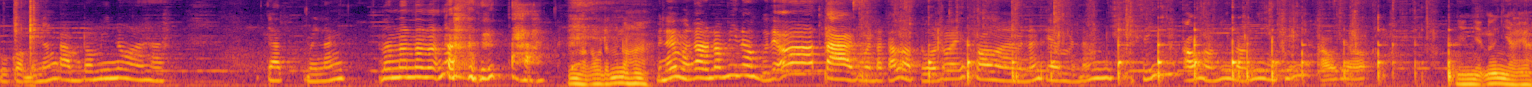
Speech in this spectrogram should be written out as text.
của còn mày nắng cầm cho mi nó à hả? Chặt mày nắng nó nó nó nó nó tà. Mình mặc áo đấm nó ha. Mình nói cầm áo đấm nó của đó tà của mình là cá lọt tuổi rồi không mà mình nắng chơi mình nắng xí áo mà mi vào mi xí áo cho. Nhìn nhìn nó nhảy à?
